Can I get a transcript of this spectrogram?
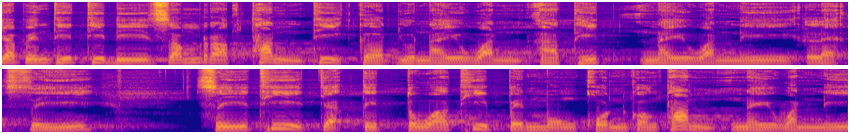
จะเป็นทิศที่ดีสำหรับท่านที่เกิดอยู่ในวันอาทิตย์ในวันนี้และสี สีที่จะติดตัวที่เป็นมงคลของท่านในวันนี้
